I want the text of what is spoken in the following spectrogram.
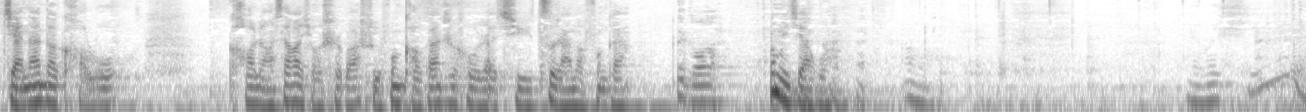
简单的烤炉，烤两三个小时，把水分烤干之后，再去自然的风干。最高了。都没见过。哦，那个细呀，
